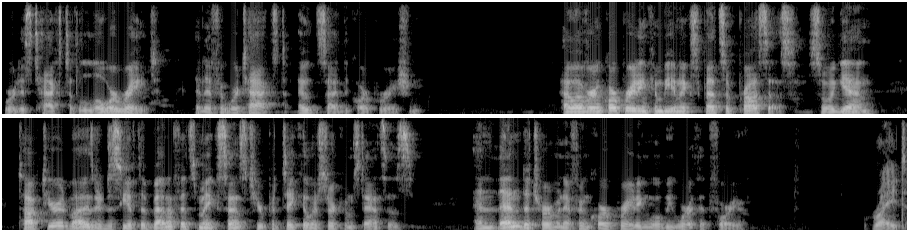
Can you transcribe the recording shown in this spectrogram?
where it is taxed at a lower rate than if it were taxed outside the corporation. However, incorporating can be an expensive process, so again, Talk to your advisor to see if the benefits make sense to your particular circumstances, and then determine if incorporating will be worth it for you. Right.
